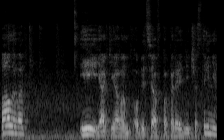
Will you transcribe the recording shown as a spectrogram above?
палива. І як я вам обіцяв в попередній частині,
